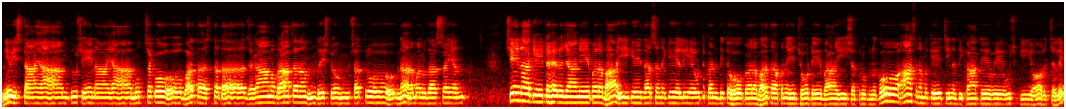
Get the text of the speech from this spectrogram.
निविष्टायां तु सेनायामुत्सको भरतस्तत जगाम भ्रातरम भ्रातरं द्रष्टुं शत्रुघ्नमनुदर्शयन्। सेना के ठहर जाने पर भाई के दर्शन के लिए उत्कंठित होकर भरत अपने छोटे भाई शत्रुघ्न को आश्रम के चिन्ह दिखाते हुए उसकी ओर चले।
